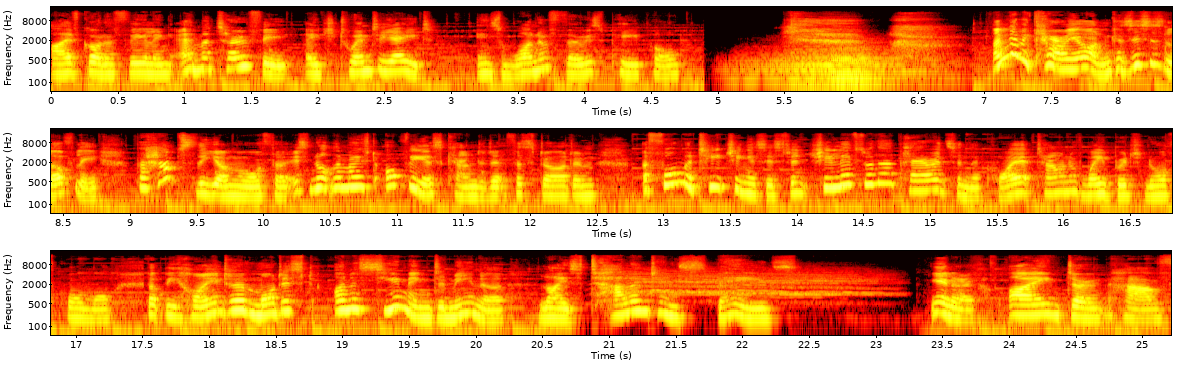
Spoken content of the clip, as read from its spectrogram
I've got a feeling Emma Tofi, age 28, is one of those people carry on because this is lovely. Perhaps the young author is not the most obvious candidate for stardom. A former teaching assistant, she lives with her parents in the quiet town of Wadebridge, North Cornwall. But behind her modest, unassuming demeanour lies talent in spades. You know, I don't have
